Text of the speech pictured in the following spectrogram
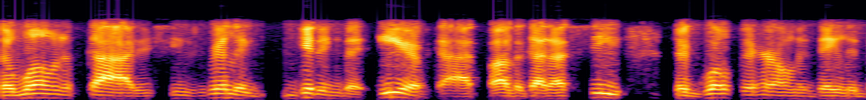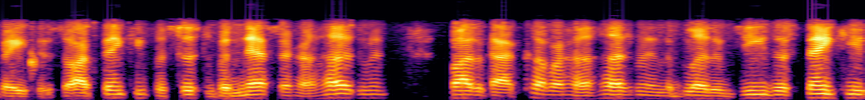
the woman of God, and she's really getting the ear of God, Father God. I see the growth of her on a daily basis. So I thank you for Sister Vanessa, her husband. Father God, cover her husband in the blood of Jesus. Thank you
